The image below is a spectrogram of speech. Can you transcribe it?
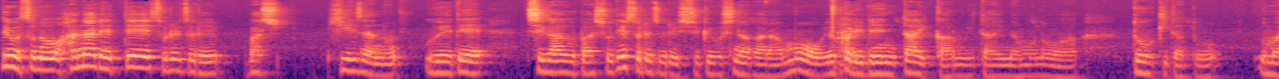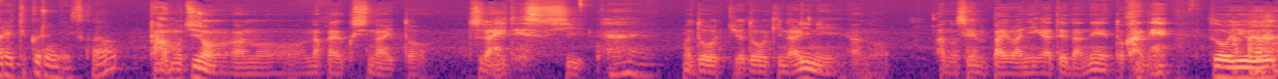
でもその離れてそれぞれ場所比叡山の上で違う場所でそれぞれ修行しながらもやっぱり連帯感みたいなものは同期だと生まれてくるんですか、あもちろんあの仲良くしないと辛いですし、はい。まあ、同期は同期なりにあのあの先輩は苦手だねとかね。そういう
